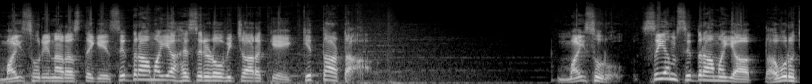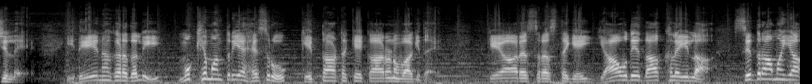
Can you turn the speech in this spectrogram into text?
ಮೈಸೂರಿನ ರಸ್ತೆಗೆ ಸಿದ್ದರಾಮಯ್ಯ ಹೆಸರಿಡೋ ವಿಚಾರಕ್ಕೆ ಕಿತ್ತಾಟ. ಮೈಸೂರು, ಸಿಎಂ ಸಿದ್ದರಾಮಯ್ಯ ತವರು ಜಿಲ್ಲೆ. ಇದೇ ನಗರದಲ್ಲಿ ಮುಖ್ಯಮಂತ್ರಿಯ ಹೆಸರು ಕಿತ್ತಾಟಕ್ಕೆ ಕಾರಣವಾಗಿದೆ. ಕೆಆರ್ಎಸ್ ರಸ್ತೆಗೆ ಯಾವುದೇ ದಾಖಲೆ ಇಲ್ಲ. ಸಿದ್ದರಾಮಯ್ಯ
